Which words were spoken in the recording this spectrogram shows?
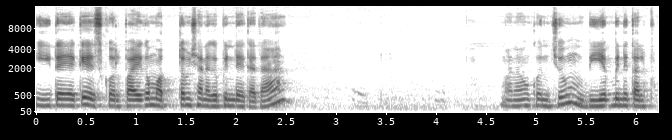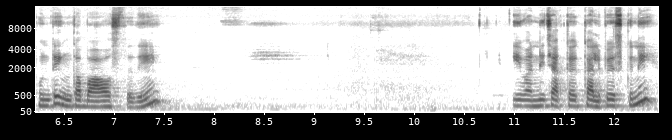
హీట్ అయ్యాక వేసుకోవాలి. పైగా మొత్తం శనగపిండే కదా. మనం కొంచెం బియ్యం పిండి కలుపుకుంటే ఇంకా బాగా వస్తుంది. ఇవన్నీ చక్కగా కలిపేసుకుని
